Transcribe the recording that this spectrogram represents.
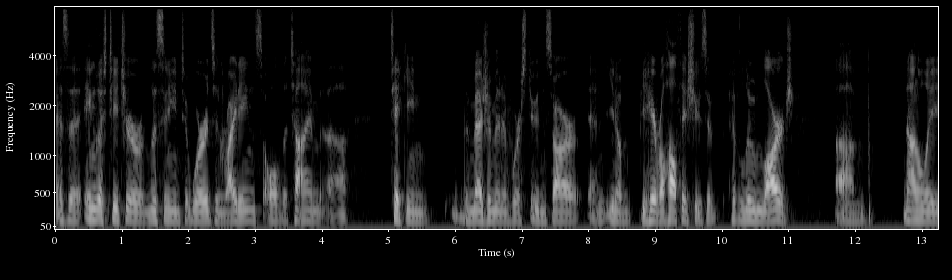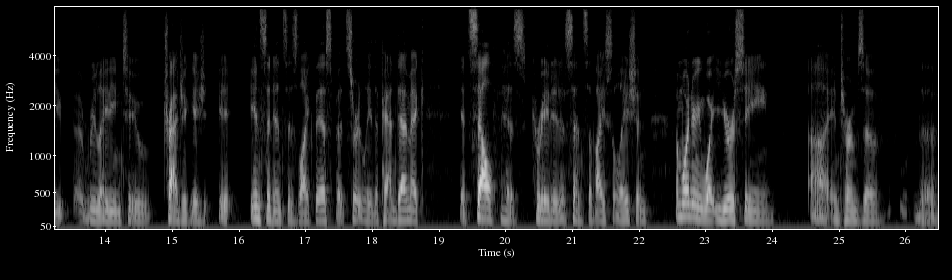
as an English teacher, listening to words and writings all the time, uh, taking the measurement of where students are. And, you know, behavioral health issues have, have loomed large, um, not only relating to tragic is- incidences like this, but certainly the pandemic itself has created a sense of isolation. I'm wondering what you're seeing uh, in terms of the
